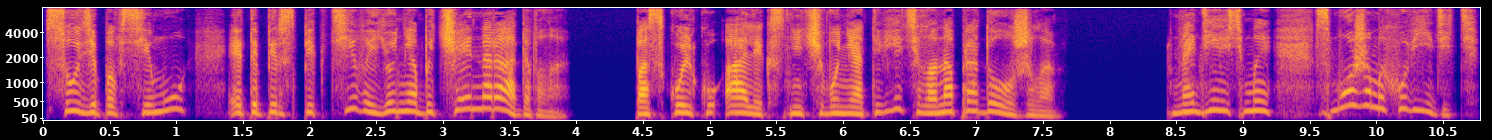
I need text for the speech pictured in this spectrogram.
Судя по всему, эта перспектива ее необычайно радовала. Поскольку Алекс ничего не ответил, она продолжила. «Надеюсь, мы сможем их увидеть?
